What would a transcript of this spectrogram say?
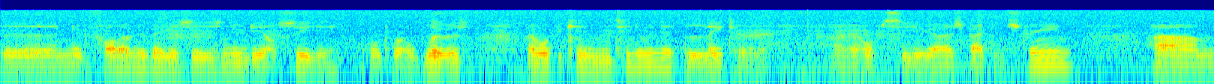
the new Fallout New Vegas's new DLC, Old World Blues. I will be continuing it later. I hope to see you guys back in stream. Um,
